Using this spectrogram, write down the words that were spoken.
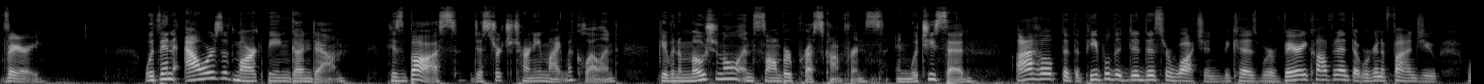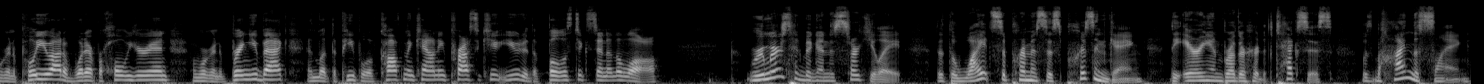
Very. Within hours of Mark being gunned down, his boss, District Attorney Mike McLelland, gave an emotional and somber press conference in which he said, I hope that the people that did this are watching because we're very confident that we're going to find you. We're going to pull you out of whatever hole you're in, and we're going to bring you back and let the people of Kaufman County prosecute you to the fullest extent of the law. Rumors had begun to circulate that the white supremacist prison gang, the Aryan Brotherhood of Texas, was behind the slaying,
